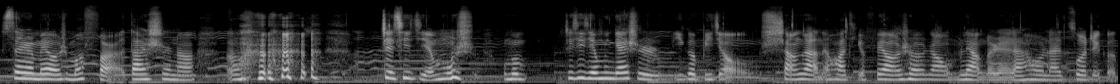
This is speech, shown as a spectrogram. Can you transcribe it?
虽然没有什么粉儿，但是呢，嗯，这期节目是我们这期节目应该是一个比较伤感的话题，非要说让我们两个人然后来做这个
